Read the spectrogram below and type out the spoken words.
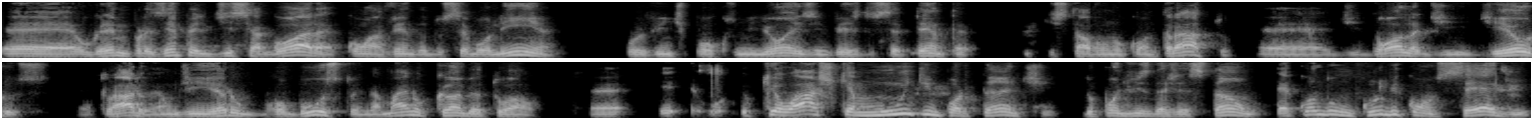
É, o Grêmio, por exemplo, ele disse agora, com a venda do Cebolinha, por 20 e poucos milhões, em vez dos 70 que estavam no contrato, é, de dólar, de, de, euros, é claro, é um dinheiro robusto, ainda mais no câmbio atual. É, o que eu acho que é muito importante do ponto de vista da gestão é quando um clube consegue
